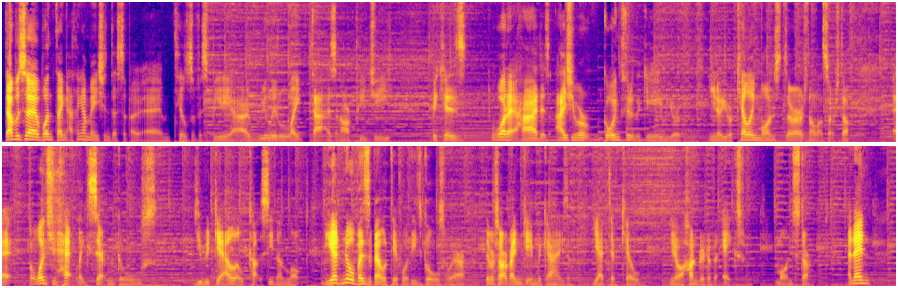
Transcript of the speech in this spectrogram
that was uh, one thing. I think I mentioned this about um, Tales of Vesperia. I really liked that as an RPG because what it had is as you were going through the game, you're you know, you were killing monsters and all that sort of stuff. Uh, but once you hit like certain goals, you would get a little cutscene unlocked. You had no visibility of what these goals were. They were sort of in-game mechanics of you had to have killed, you know, a hundred of X monster, and then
